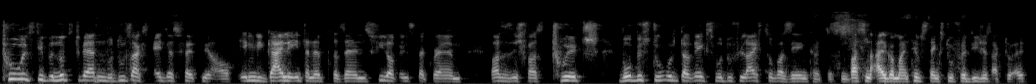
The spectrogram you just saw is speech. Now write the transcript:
Tools, die benutzt werden, wo du sagst, ey, das fällt mir auf. Irgendwie geile Internetpräsenz, viel auf Instagram, was weiß ich was, Twitch. Wo bist du unterwegs, wo du vielleicht sowas sehen könntest? Und was sind allgemein Tipps, denkst du, für DJs aktuell?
